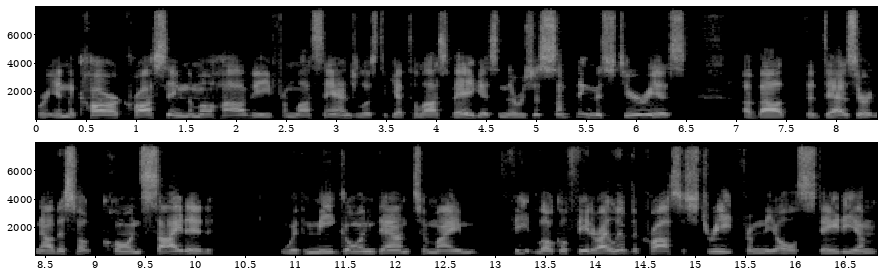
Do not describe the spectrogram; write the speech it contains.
were in the car crossing the Mojave from Los Angeles to get to Las Vegas, and there was just something mysterious about the desert. Now, this coincided with me going down to my the- local theater. I lived across the street from the old stadium,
